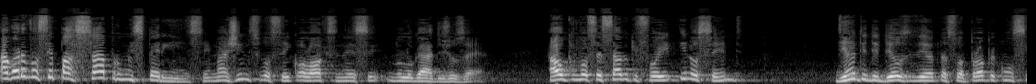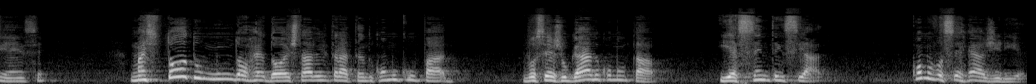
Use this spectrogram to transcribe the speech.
Agora você passar por uma experiência, imagine se você coloque-se nesse no lugar de José. Algo que você sabe que foi inocente, diante de Deus e diante da sua própria consciência, mas todo mundo ao redor está lhe tratando como culpado. Você é julgado como um tal e é sentenciado. Como você reagiria?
